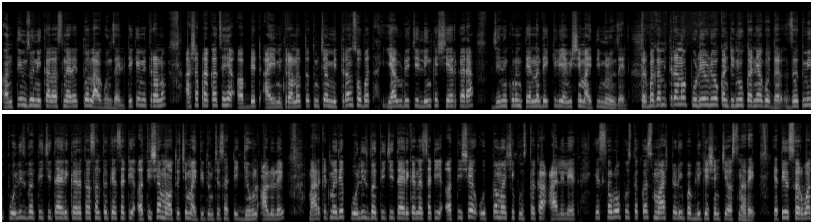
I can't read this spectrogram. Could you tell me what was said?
अंतिम जो निकाल असणार आहे तो लागून जाईल. ठीक आहे मित्रांनो? अशा प्रकारचं हे अपडेट आहे मित्रांनो. तर तुमच्या मित्रांसोबत या व्हिडिओची लिंक शेअर करा जेणेकरून त्यांना देखील याविषयी माहिती मिळून जाईल. तर बघा मित्रांनो पुढे व्हिडिओ कंटिन्यू करण्याअगोदर जर तुम्ही पोलीस भरतीची तयारी करत असाल तर त्यासाठी अतिशय महत्त्वाची माहिती तुमच्यासाठी घेऊन आलेलो आहे. मार्केटमध्ये पोलीस भरतीची तयारी करण्यासाठी अतिशय उत्तम अशी पुस्तकं आलेली आहेत. हे सर्व पुस्तकं स्मार्ट स्टडी पब्लिकेशनची असणार आहे. यातील सर्वात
